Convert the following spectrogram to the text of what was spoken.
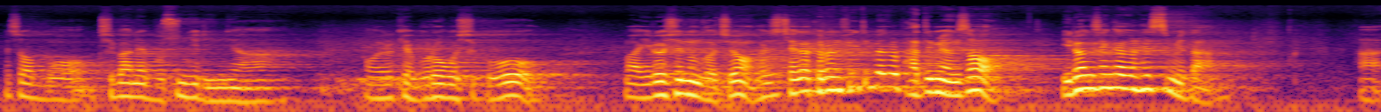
그래서 뭐 집안에 무슨 일 있냐, 뭐 이렇게 물어보시고 막 이러시는 거죠. 그래서 제가 그런 피드백을 받으면서 이런 생각을 했습니다. 아,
